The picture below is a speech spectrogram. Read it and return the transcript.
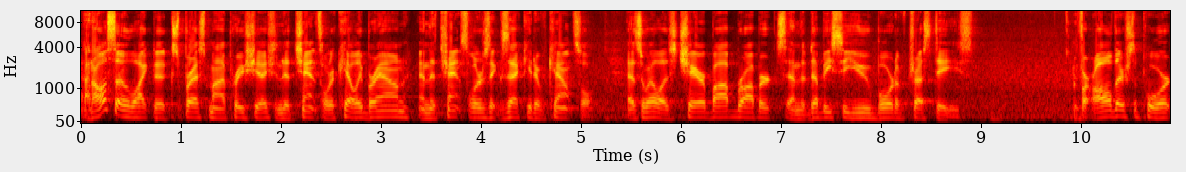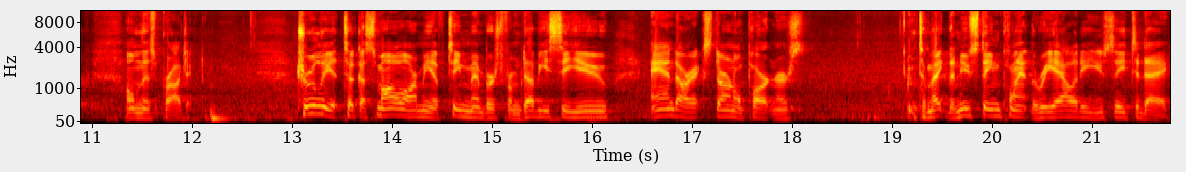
I'd also like to express my appreciation to Chancellor Kelli Brown and the Chancellor's Executive Council, as well as Chair Bob Roberts and the WCU Board of Trustees for all their support on this project. Truly, it took a small army of team members from WCU and our external partners to make the new steam plant the reality you see today.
